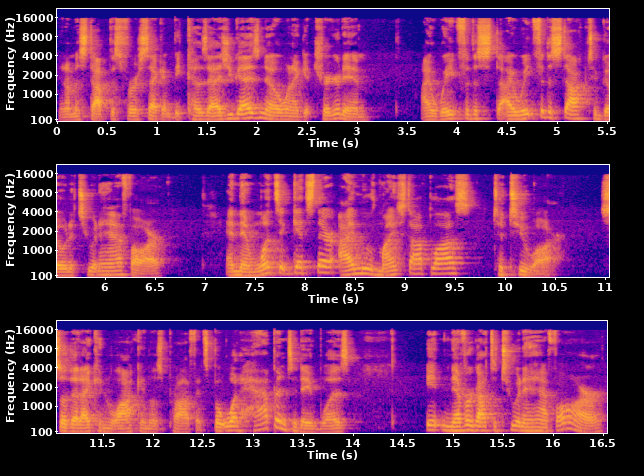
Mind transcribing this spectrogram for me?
And I'm going to stop this for a second because, as you guys know, when I get triggered in, I wait for the I wait for the stock to go to two and a half R, and then once it gets there, I move my stop loss to two R so that I can lock in those profits. But what happened today was it never got to two and a half R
